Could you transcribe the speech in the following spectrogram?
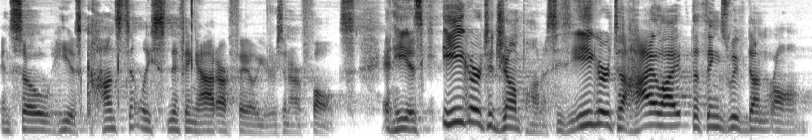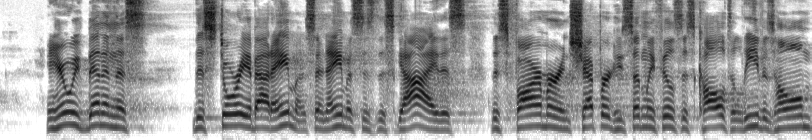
And so he is constantly sniffing out our failures and our faults. And he is eager to jump on us. He's eager to highlight the things we've done wrong. And here we've been in this this story about Amos, and Amos is this guy, this, this farmer and shepherd who suddenly feels this call to leave his home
